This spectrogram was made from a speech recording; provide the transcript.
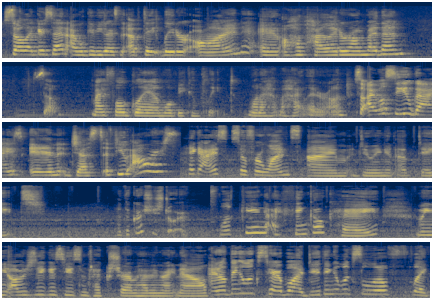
So like I said, I will give you guys an update later on and I'll have highlighter on by then. So my full glam will be complete when I have my highlighter on. So I will see you guys in just a few hours. Hey guys, so for once I'm doing an update at the grocery store. Looking, I think, okay. I mean, obviously you can see some texture I'm having right now. I don't think it looks terrible. I do think it looks a little, like,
